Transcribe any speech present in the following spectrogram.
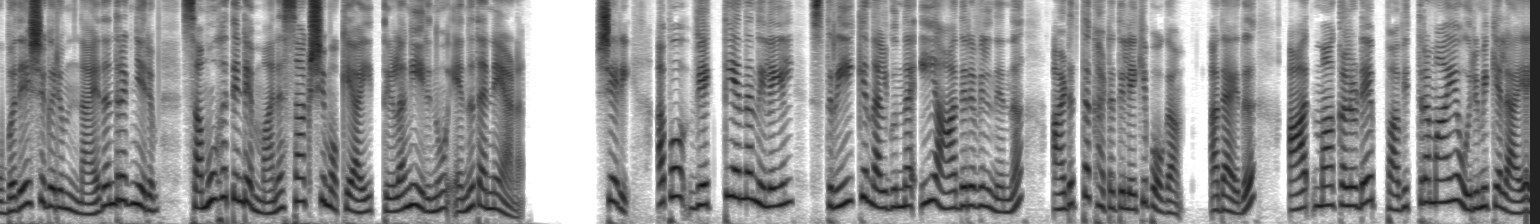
ഉപദേശകരും നയതന്ത്രജ്ഞരും സമൂഹത്തിന്റെ മനസാക്ഷ്യമൊക്കെയായി തിളങ്ങിയിരുന്നു എന്ന് തന്നെയാണ്. ശരി അപ്പോ വ്യക്തി എന്ന നിലയിൽ സ്ത്രീക്ക് നൽകുന്ന ഈ ആദരവിൽ നിന്ന് അടുത്ത ഘട്ടത്തിലേക്ക് പോകാം. അതായത് ആത്മാക്കളുടെ പവിത്രമായ ഒരുമിക്കലായ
